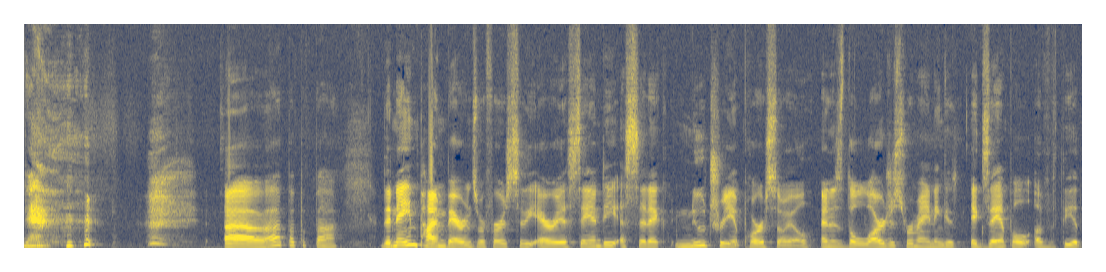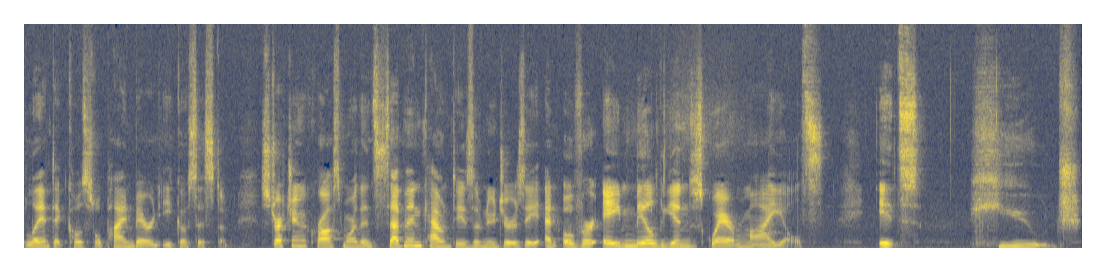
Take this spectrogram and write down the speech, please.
uh, ba, ba, ba. the name pine barrens refers to the area's sandy acidic nutrient poor soil and is the largest remaining example of the atlantic coastal pine barren ecosystem stretching across more than seven counties of new jersey and over a million square miles it's huge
